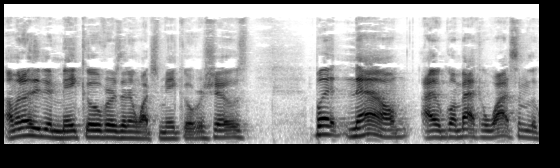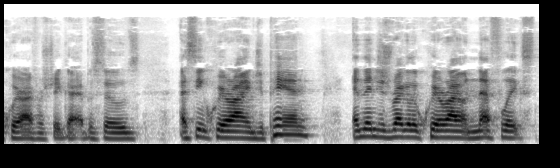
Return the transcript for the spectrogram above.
um, I know they did makeovers. I didn't watch makeover shows, but now I've gone back and watched some of the Queer Eye for Straight Guy episodes. I've seen Queer Eye in Japan, and then just regular Queer Eye on Netflix.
